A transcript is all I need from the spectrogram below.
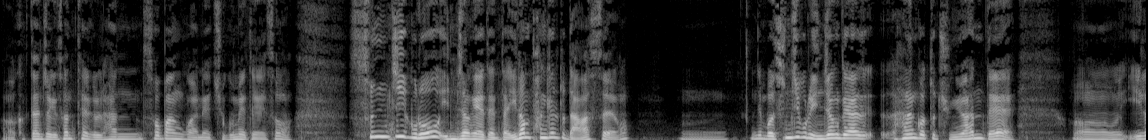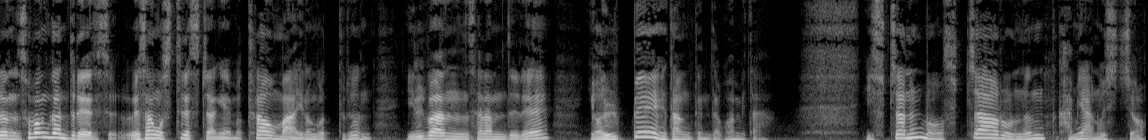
어, 극단적인 선택을 한 소방관의 죽음에 대해서 순직으로 인정해야 된다 이런 판결도 나왔어요. 음, 근데 뭐 순직으로 인정돼야 하는 것도 중요한데 어, 이런 소방관들의 스- 외상후 스트레스 장애, 뭐 트라우마 이런 것들은 일반 사람들의 10배에 해당된다고 합니다. 이 숫자는 뭐 숫자로는 감이 안 오시죠.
